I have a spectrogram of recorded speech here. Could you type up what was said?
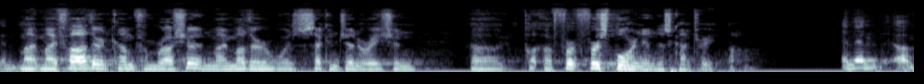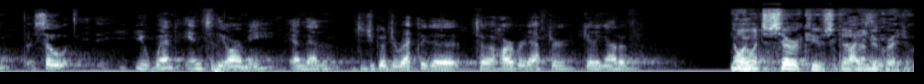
and My, my father had come from Russia, and my mother was second generation, uh, uh, firstborn in this country. and then um, so you went into the army, and then did you go directly to, to Harvard after getting out of? No, I went to Syracuse, got I see. undergraduate.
